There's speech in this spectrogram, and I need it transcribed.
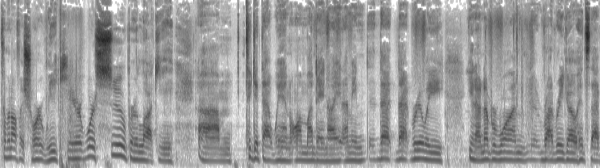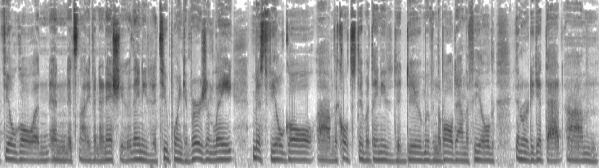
coming off a short week here, we're super lucky. Um, to get that win on Monday night. I mean, that that really you know, number one, Rodrigo hits that field goal and, and it's not even an issue. They needed a two point conversion late, missed field goal. Um, the Colts did what they needed to do, moving the ball down the field in order to get that. Um,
